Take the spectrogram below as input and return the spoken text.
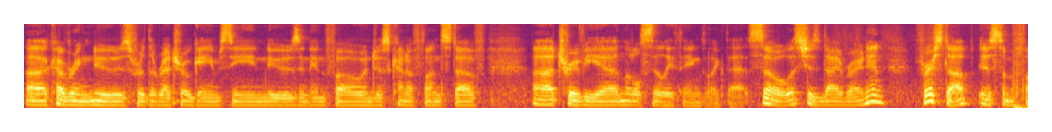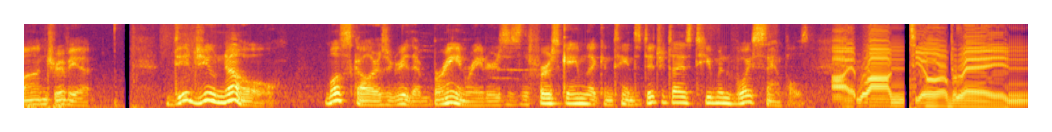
uh, covering news for the retro game scene, news and info, and just kind of fun stuff, uh, trivia, and little silly things like that. So let's just dive right in. First up is some fun trivia. Did you know? Most scholars agree that Brain Raiders is the first game that contains digitized human voice samples. I want your brain.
